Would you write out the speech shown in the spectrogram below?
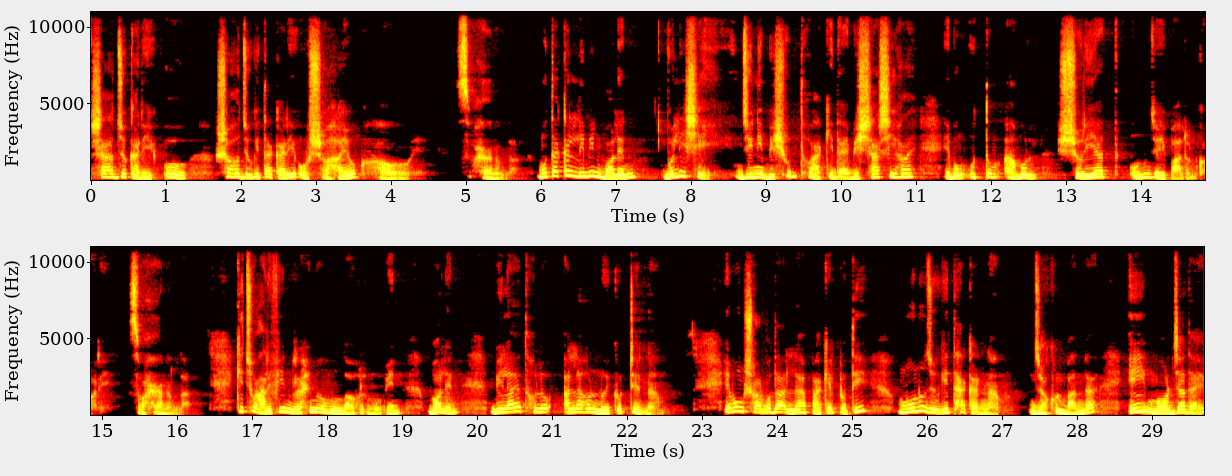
সাহায্যকারী ও সহযোগিতাকারী ও সহায়ক হয়। মুতাকাল্লিমিন বলেন, বলি সেই যিনি বিশুদ্ধ আকিদায় বিশ্বাসী হয় এবং উত্তম আমল শরিয়াত অনুযায়ী পালন করে। সোহান আল্লাহ কিছু আরিফিন রাহিমাহুল্লাহুল মুবিন বলেন, বিলায়ত হল আল্লাহর নৈকট্যের নাম এবং সর্বদা আল্লাহ পাকের প্রতি মনোযোগী থাকার নাম। যখন বান্দা এই মর্যাদায়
